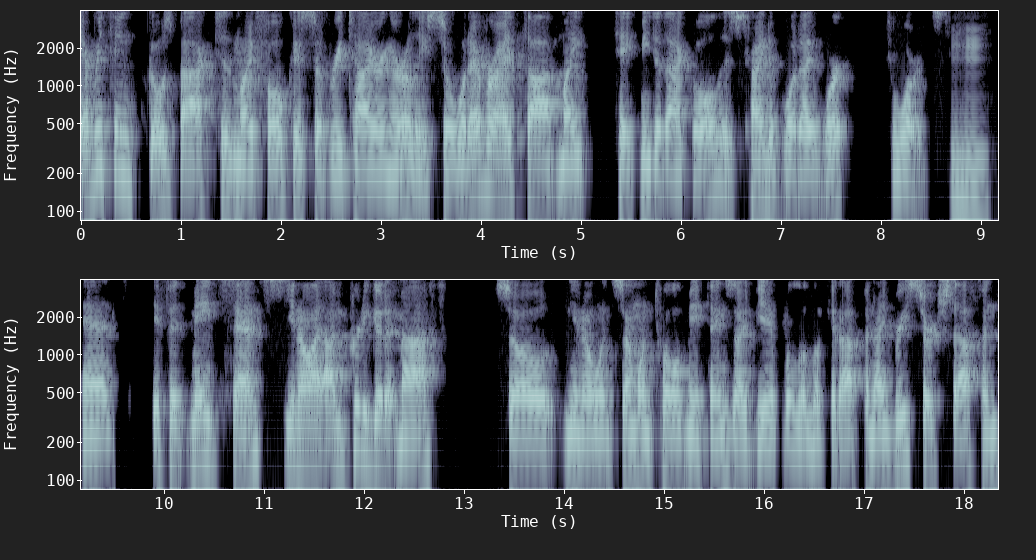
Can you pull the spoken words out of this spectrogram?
everything goes back to my focus of retiring early. So whatever I thought might take me to that goal is kind of what I work towards. Mm-hmm. And if it made sense, you know, I, I'm pretty good at math. So, you know, when someone told me things, I'd be able to look it up and I'd research stuff. And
